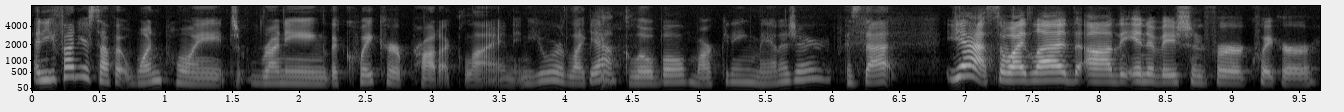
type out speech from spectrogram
And you found yourself at one point running the Quaker product line, and you were like Yeah. the global marketing manager. Is that Yeah, so I led uh, the innovation for Quaker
